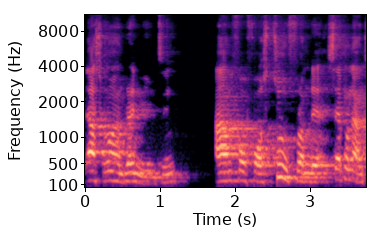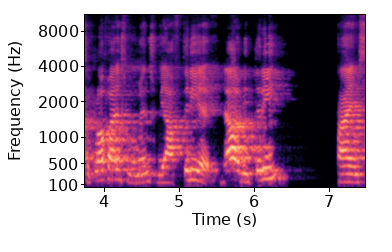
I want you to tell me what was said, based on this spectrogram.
That's 100 Newton. And for force 2, from the second anticlockwise moment, we have 3F. That will be 3 times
